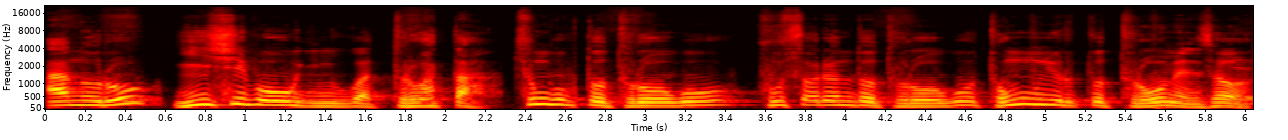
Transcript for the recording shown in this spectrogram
안으로 25억 인구가 들어왔다. 중국도 들어오고 구소련도 들어오고 동유럽도 들어오면서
